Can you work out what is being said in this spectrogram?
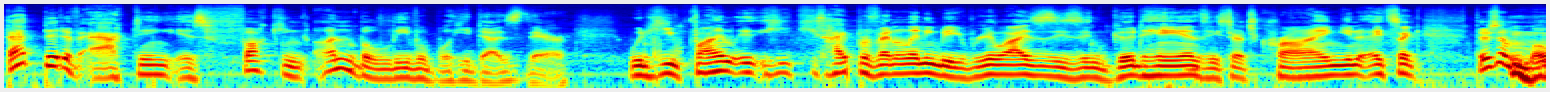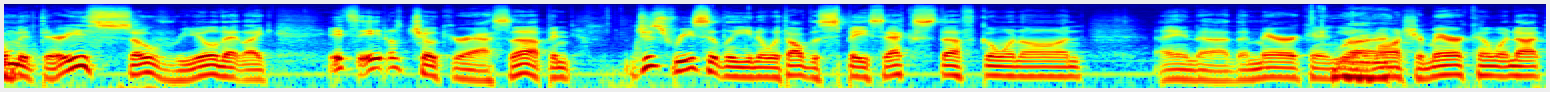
that bit of acting is fucking unbelievable. He does there when he finally he, he's hyperventilating, but he realizes he's in good hands. And he starts crying. You know, it's like there's a mm-hmm. moment there. It is so real that like it's it'll choke your ass up. And just recently, you know, with all the SpaceX stuff going on and uh, the American you know, launch America and whatnot.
